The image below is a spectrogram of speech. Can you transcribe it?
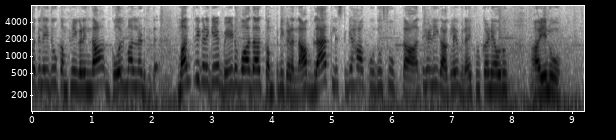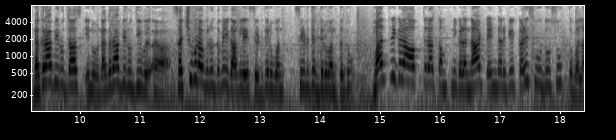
ಹದಿನೈದು ಕಂಪನಿಗಳಿಂದ ಗೋಲ್ಮಾಲ್ ನಡೆದಿದೆ. ಮಂತ್ರಿಗಳಿಗೆ ಬೇಡವಾದ ಕಂಪನಿಗಳನ್ನ ಬ್ಲಾಕ್ ಲಿಸ್ಟ್ಗೆ ಹಾಕುವುದು ಸೂಕ್ತ ಅಂತ ಹೇಳಿ ಈಗಾಗಲೇ ವಿನಯ್ ಕುಲಕರ್ಣಿ ಅವರು ಏನು ನಗರಾಭಿವೃದ್ಧ ಏನು ನಗರಾಭಿವೃದ್ಧಿ ಸಚಿವರ ವಿರುದ್ಧವೇ ಈಗಾಗಲೇ ಸಿಡಿದಿರುವ ಸಿಡಿದಿದ್ದಿರುವಂತದ್ದು ಮಂತ್ರಿಗಳ ಆಪ್ತರ ಕಂಪನಿಗಳನ್ನ ಟೆಂಡರ್ಗೆ ಕಳಿಸುವುದು ಸೂಕ್ತವಲ್ಲ.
